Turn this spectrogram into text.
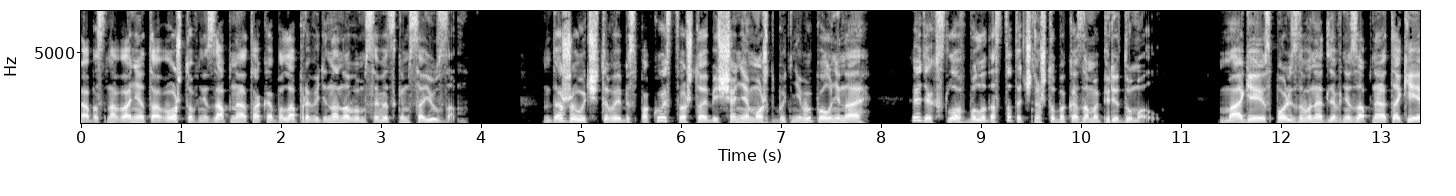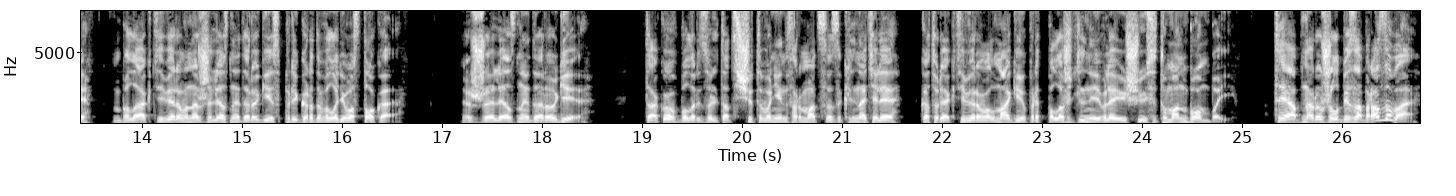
Обоснование того, что внезапная атака была проведена новым Советским Союзом. Даже учитывая беспокойство, что обещание может быть не выполнено, этих слов было достаточно, чтобы Казама передумал. Магия, использованная для внезапной атаки, была активирована с железной дороги из пригорода Владивостока. Железной дороги? Таков был результат считывания информации о заклинателе, который активировал магию, предположительно являющуюся туман-бомбой. «Ты обнаружил Безобразова?»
